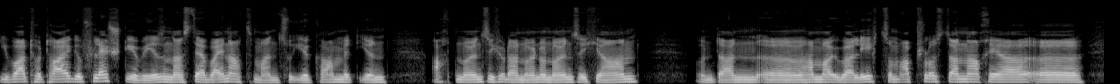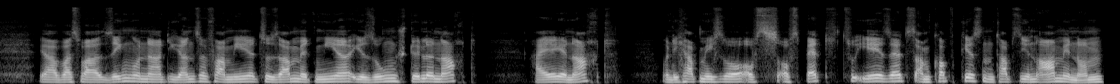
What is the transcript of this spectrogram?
die war total geflasht gewesen, dass der Weihnachtsmann zu ihr kam mit ihren 98 oder 99 Jahren. Und dann äh, haben wir überlegt zum Abschluss dann nachher, äh, ja, was war singen und da hat die ganze Familie zusammen mit mir gesungen, Stille Nacht, Heilige Nacht. Und ich habe mich so aufs, aufs Bett zu ihr gesetzt, am Kopfkissen und habe sie in den Arm genommen.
